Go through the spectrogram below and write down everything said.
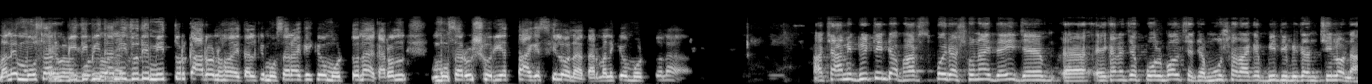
মানে মুসার বিধিবিধানই যদি মৃত্যুর কারণ হয় তাহলে কি মুসার আগে কেউ মরতো না? কারণ মুসার শরীয়ত তো আগে ছিল না তার মানে কেউ মরতো না? আচ্ছা আমি দুই তিনটা ভার্স পইরা শোনাই দেই যে এখানে যে পোল বলছে যে, মুসার আগে বিধিবিধান ছিল না।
